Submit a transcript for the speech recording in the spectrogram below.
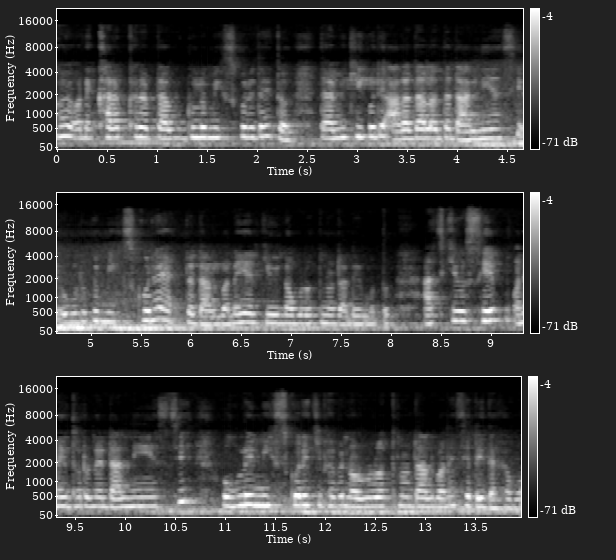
হয়, অনেক খারাপ খারাপ ডালগুলো মিক্স করে দেয় তো, তাই আমি কি করি, আলাদা আলাদা ডাল নিয়ে আসি, ওগুলোকে মিক্স করে একটা ডাল বানাই আর কি, ওই নবরত্ন ডালের মতো। আজকেও সেম অনেক ধরনের ডাল নিয়ে এসেছি। ওগুলোই মিক্স করে কীভাবে নবরত্ন ডাল বানাই সেটাই দেখাবো।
